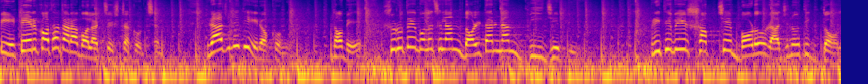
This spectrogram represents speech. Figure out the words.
পেটের কথা তারা বলার চেষ্টা করছেন। রাজনীতি এরকমই। তবে শুরুতেই বলেছিলাম, দলটার নাম বিজেপি। পৃথিবীর সবচেয়ে বড় রাজনৈতিক দল।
